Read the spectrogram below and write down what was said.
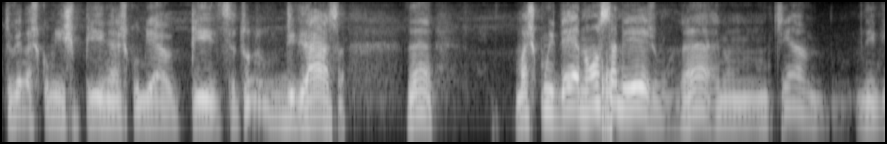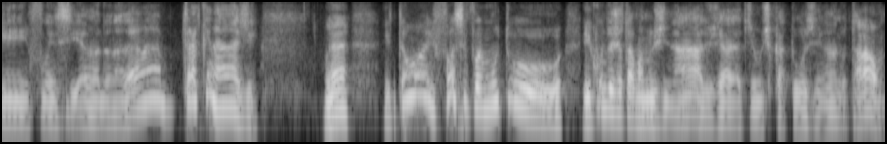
Tu vê, nós comíamos espinha, nós comíamos pizza, tudo de graça, né? Mas com ideia nossa mesmo, né? Não, não tinha ninguém influenciando nada, era traquinagem. Né? Então a infância foi muito. E quando eu já estava no ginásio, já tinha uns 14 anos e tal,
